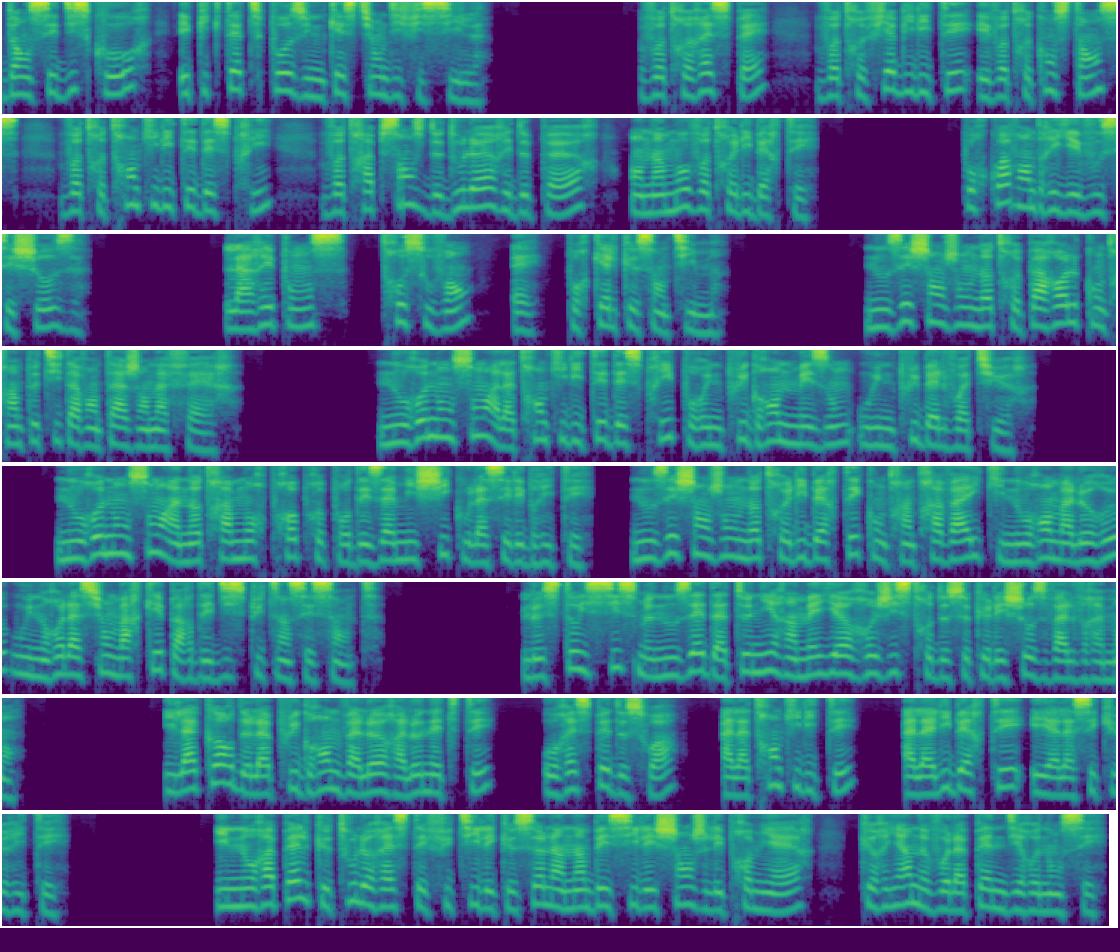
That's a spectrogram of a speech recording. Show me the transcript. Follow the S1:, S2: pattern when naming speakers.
S1: Dans ses discours, Épictète pose une question difficile. Votre respect, votre fiabilité et votre constance, votre tranquillité d'esprit, votre absence de douleur et de peur, en un mot votre liberté. Pourquoi vendriez-vous ces choses? La réponse, trop souvent, est, pour quelques centimes. Nous échangeons notre parole contre un petit avantage en affaires. Nous renonçons à la tranquillité d'esprit pour une plus grande maison ou une plus belle voiture. Nous renonçons à notre amour-propre pour des amis chics ou la célébrité. Nous échangeons notre liberté contre un travail qui nous rend malheureux ou une relation marquée par des disputes incessantes. Le stoïcisme nous aide à tenir un meilleur registre de ce que les choses valent vraiment. Il accorde la plus grande valeur à l'honnêteté, au respect de soi, à la tranquillité, à la liberté et à la sécurité. Il nous rappelle que tout le reste est futile et que seul un imbécile échange les premières, que rien ne vaut la peine d'y renoncer.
